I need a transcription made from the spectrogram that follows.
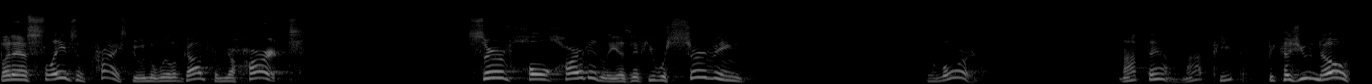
but as slaves of Christ, doing the will of God from your heart. Serve wholeheartedly as if you were serving the Lord, not them, not people. Because you know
